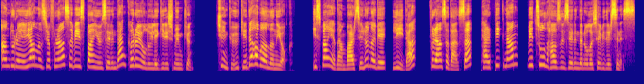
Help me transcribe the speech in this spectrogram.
Andorra'ya yalnızca Fransa ve İspanya üzerinden karayoluyla giriş mümkün. Çünkü ülkede havaalanı yok. İspanya'dan Barcelona ve Lida, Fransa'dansa Perpignan ve Toulouse üzerinden ulaşabilirsiniz.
